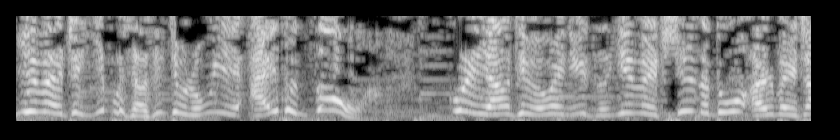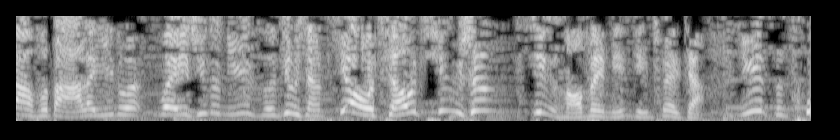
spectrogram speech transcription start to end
因为这一不小心就容易挨顿揍啊！贵阳就有位女子因为吃的多而被丈夫打了一顿，委屈的女子就想跳桥轻生，幸好被民警劝下。女子哭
